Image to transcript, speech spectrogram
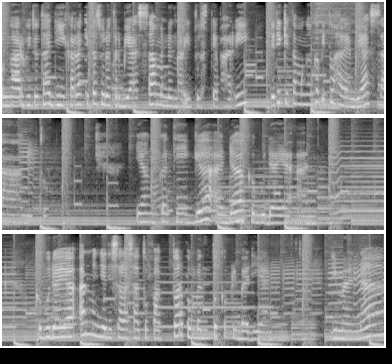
pengaruh itu tadi karena kita sudah terbiasa mendengar itu setiap hari jadi kita menganggap itu hal yang biasa gitu. Yang ketiga ada kebudayaan kebudayaan menjadi salah satu faktor pembentuk kepribadian di mana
